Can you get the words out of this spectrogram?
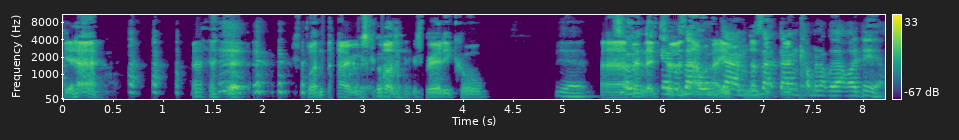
Yeah. but no, it was good. It was really cool. Yeah. Uh, so yeah, was turned that all Dan? Was that Dan coming up with that idea?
